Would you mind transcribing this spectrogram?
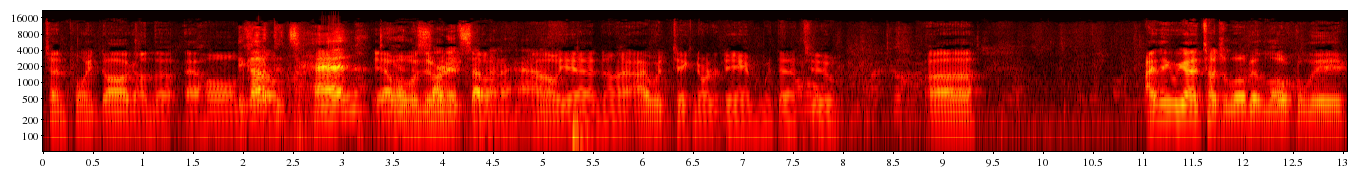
ten point dog on the at home. It got so- up to ten. Yeah, what was it? Started when at you seven saw- and a half. Oh yeah, no, I, I would take Notre Dame with that too. Uh, I think we got to touch a little bit locally.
